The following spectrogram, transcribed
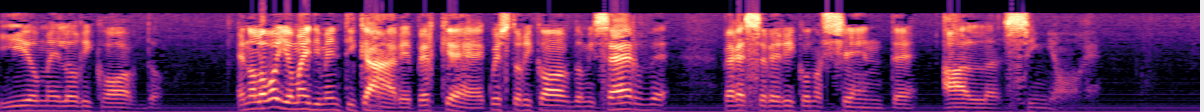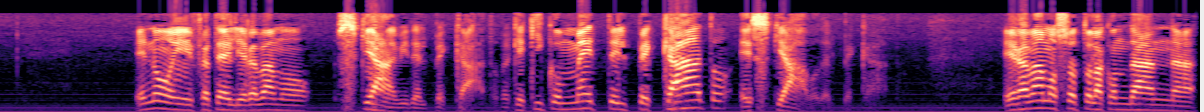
io me lo ricordo e non lo voglio mai dimenticare perché questo ricordo mi serve per essere riconoscente al Signore. E noi, fratelli, eravamo schiavi del peccato, perché chi commette il peccato è schiavo del peccato. Eravamo sotto la condanna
